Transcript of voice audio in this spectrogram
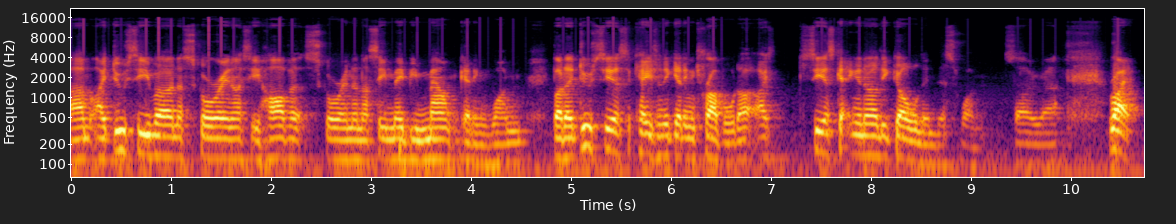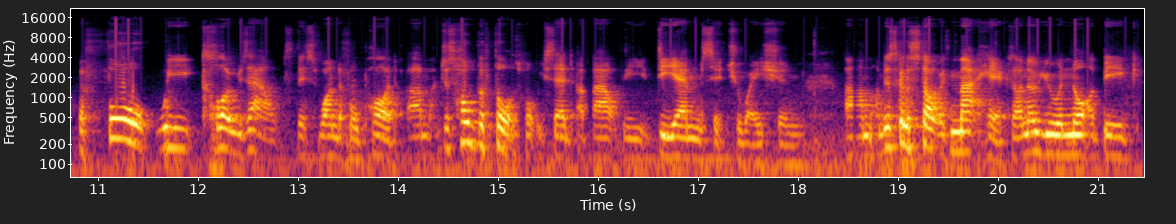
Um, I do see Werner scoring, I see Harvard scoring, and I see maybe Mount getting one. But I do see us occasionally getting troubled. I, I see us getting an early goal in this one. So, uh, right, before we close out this wonderful pod, um, just hold the thoughts what we said about the DM situation. Um, I'm just going to start with Matt here because I know you were not a big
